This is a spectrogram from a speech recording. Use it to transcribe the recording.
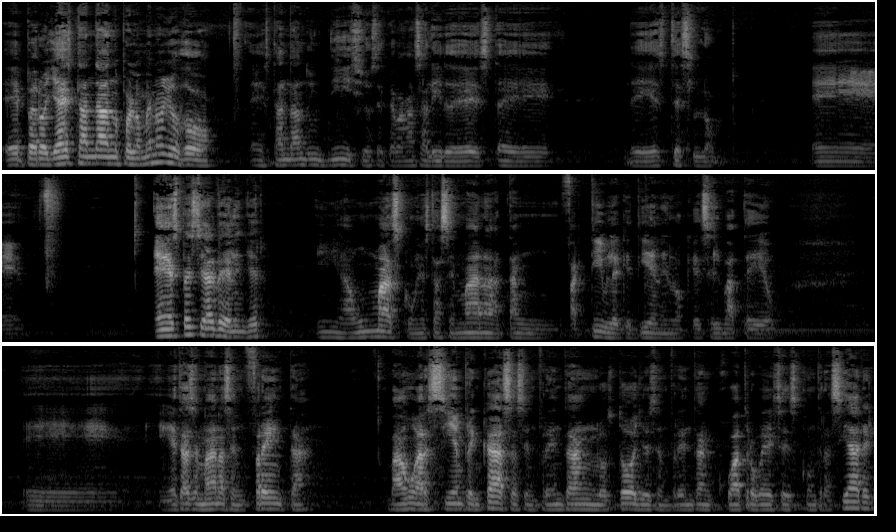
Eh, pero ya están dando, por lo menos ellos dos, están dando indicios de que van a salir de este, de este slump. en especial Bellinger, y aún más con esta semana tan factible que tienen lo que es el bateo. en esta semana se enfrenta van a jugar siempre en casa, se enfrentan los Dodgers, se enfrentan cuatro veces contra Seattle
